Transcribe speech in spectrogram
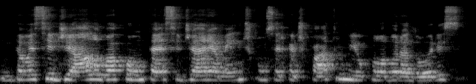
Então, esse diálogo acontece diariamente com cerca de 4 mil colaboradores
